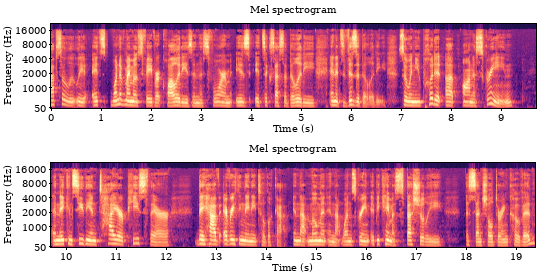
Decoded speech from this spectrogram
Absolutely. It's one of my most favorite qualities in this form is its accessibility and its visibility. So when you put it up on a screen and they can see the entire piece there, they have everything they need to look at in that moment in that one screen. It became especially essential during COVID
